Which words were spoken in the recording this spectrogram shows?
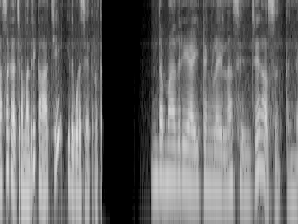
பசை காய்ச்சற மாதிரி காய்ச்சி இது கூட சேர்த்துறது. இந்த மாதிரி ஐட்டங்களை எல்லாம் செஞ்சு அசத்துங்க.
